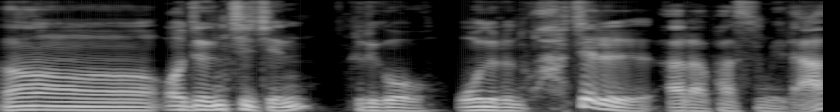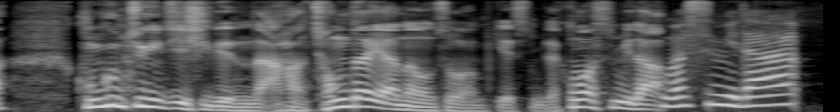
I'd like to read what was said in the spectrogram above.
어, 어제는 지진 그리고 오늘은 화재를 알아봤습니다. 궁금증이 지식되는 아하 정다희 아나운서와 함께했습니다. 고맙습니다. 고맙습니다.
